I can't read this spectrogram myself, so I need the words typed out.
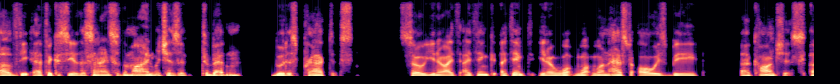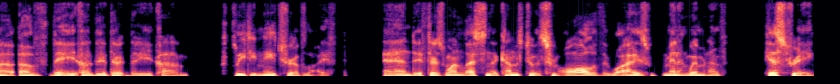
of the efficacy of the science of the mind, which is a Tibetan Buddhist practice. So, you know, I, I think, I think, you know, one, has to always be uh, conscious uh, of the, uh, the, the, the um, fleeting nature of life. And if there's one lesson that comes to us from all of the wise men and women of history,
